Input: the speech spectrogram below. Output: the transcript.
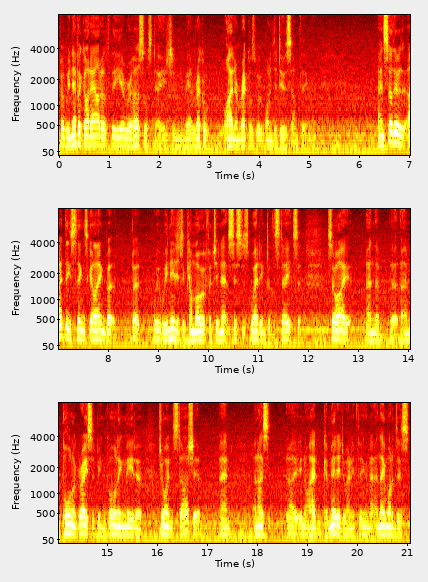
But we never got out of the uh, rehearsal stage, and we had a record, Island Records, we wanted to do something. And so there was, I had these things going, but but we, we needed to come over for Jeanette's sister's wedding to the States. And so I, and the, and Paul and Grace had been calling me to join Starship, and and I, I, you know I hadn't committed to anything, and, and they wanted to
